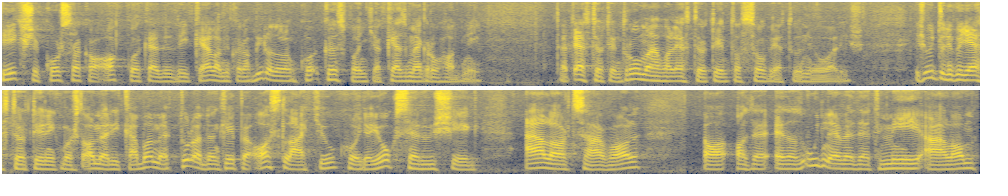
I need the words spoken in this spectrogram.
végső korszaka akkor kezdődik el, amikor a birodalom központja kezd megrohadni. Tehát ez történt Rómával, ez történt a Szovjetunióval is. És úgy tűnik, hogy ez történik most Amerikában, mert tulajdonképpen azt látjuk, hogy a jogszerűség állarcával a, az, ez az úgynevezett mély állam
